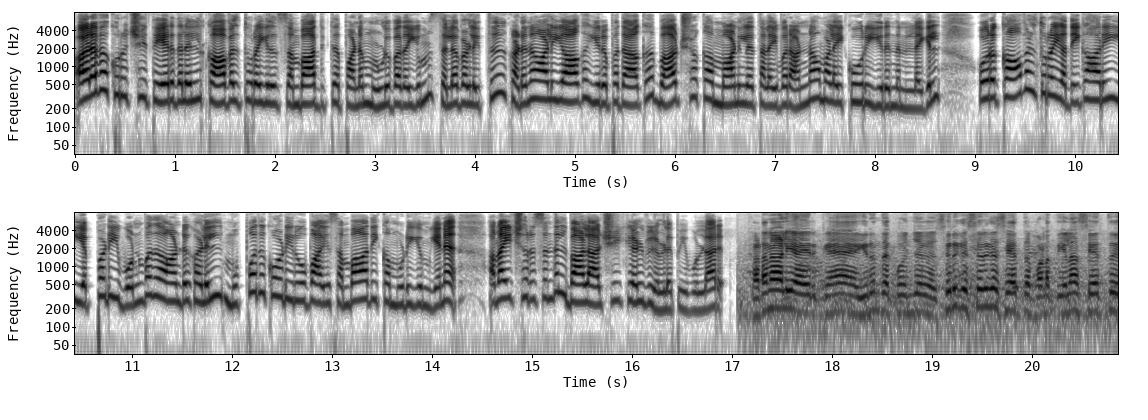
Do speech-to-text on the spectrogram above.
அரவக்குறிச்சி தேர்தலில் காவல்துறையில் சம்பாதித்த பணம் முழுவதையும் செலவழித்து கடனாளியாக இருப்பதாக பாஜக மாநில தலைவர் அண்ணாமலை கூறியிருந்த நிலையில் ஒரு காவல்துறை அதிகாரி எப்படி ஒன்பது ஆண்டுகளில் முப்பது கோடி ரூபாய் சம்பாதிக்க முடியும் என அமைச்சர் செந்தில் பாலாஜி கேள்வி எழுப்பியுள்ளார். கடனாளியாக இருக்கேன் இருந்த கொஞ்சம் சிறுக சிறுக சேர்த்த பணத்தையெல்லாம் சேர்த்து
